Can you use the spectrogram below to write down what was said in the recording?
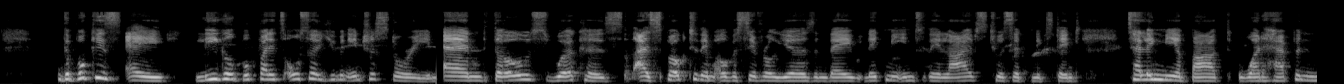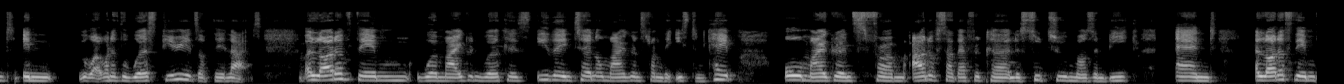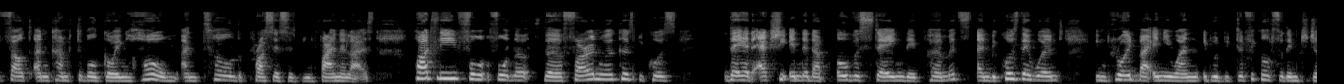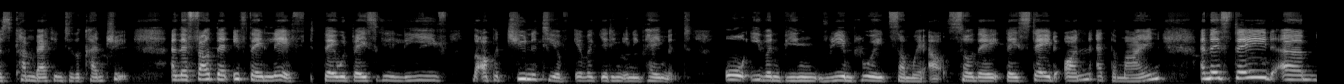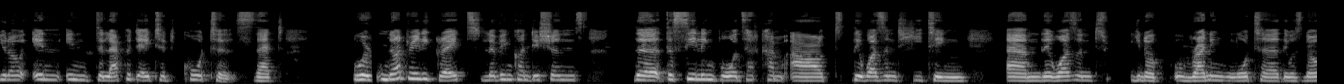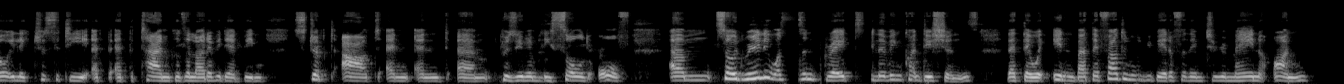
The book is a legal book, but it's also a human interest story. And those workers, I spoke to them over several years and they let me into their lives to a certain extent, telling me about what happened in one of the worst periods of their lives. A lot of them were migrant workers, either internal migrants from the Eastern Cape or migrants from out of South Africa, Lesotho, Mozambique. And a lot of them felt uncomfortable going home until the process has been finalized. Partly for, for the, the foreign workers, because they had actually ended up overstaying their permits. And because they weren't employed by anyone, it would be difficult for them to just come back into the country. And they felt that if they left, they would basically leave the opportunity of ever getting any payment or even being re-employed somewhere else. So they they stayed on at the mine and they stayed um, you know, in in dilapidated quarters that were not really great living conditions. The the ceiling boards had come out, there wasn't heating Um, there wasn't, you know, running water. There was no electricity at the, at the time because a lot of it had been stripped out and and um, presumably sold off. Um, so it really wasn't great living conditions that they were in, but they felt it would be better for them to remain on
